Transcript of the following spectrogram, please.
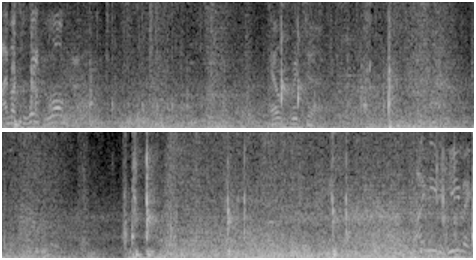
I must wait longer. Health returns. I need healing.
